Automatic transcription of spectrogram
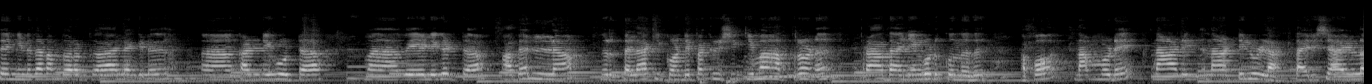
തെങ്ങിന് തടം തുറക്കുക അല്ലെങ്കിൽ കണ്ണി കൂട്ടുക വേലി കെട്ടുക അതെല്ലാം നിർത്തലാക്കിക്കൊണ്ട് ഇപ്പം കൃഷിക്ക് മാത്രമാണ് പ്രാധാന്യം കൊടുക്കുന്നത്. അപ്പോൾ നമ്മുടെ നാടി നാട്ടിലുള്ള തരിശായുള്ള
